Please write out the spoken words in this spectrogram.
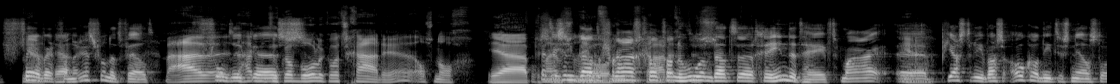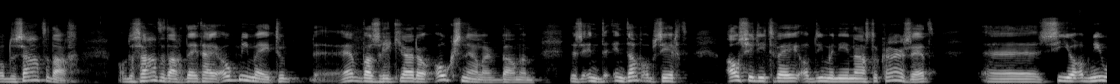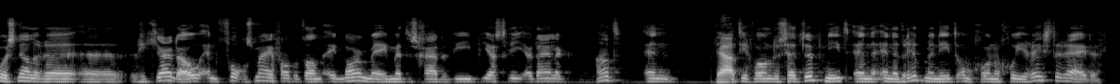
ver Ja, weg ja. van de rest van het veld. Maar vond vond ik, eh, natuurlijk wel behoorlijk wat schade, hè, alsnog. Ja, Volgens Het is inderdaad de vraag van, van hoe hem dus- dat eh, gehinderd heeft. Maar eh, Ja. Piastri was ook al niet de snelste op de zaterdag. Op de zaterdag deed hij ook niet mee. Toen eh, hè, was Ricciardo ook sneller dan hem. Dus in, in dat opzicht, als je die twee op die manier naast elkaar zet, eh, zie je opnieuw een snellere eh, Ricciardo. En volgens mij valt het dan enorm mee met de schade die Piastri uiteindelijk had. En ja. had hij gewoon de setup niet en, en het ritme niet om gewoon een goede race te rijden.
